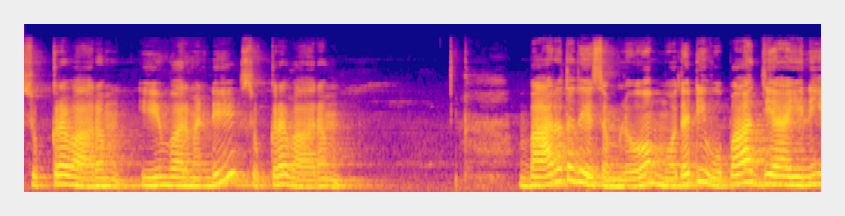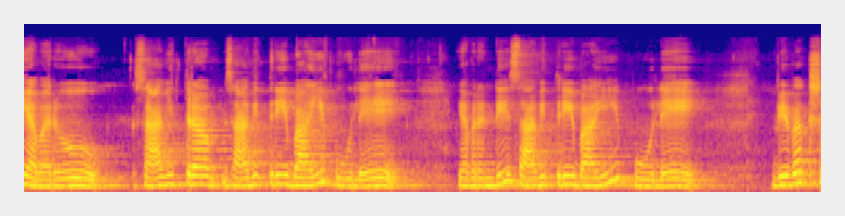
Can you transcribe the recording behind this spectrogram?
శుక్రవారం. ఏం వారం అండి శుక్రవారం. భారతదేశంలో మొదటి ఉపాధ్యాయుని ఎవరు? సావిత్ర సావిత్రిబాయి పూలే. ఎవరండి? సావిత్రిబాయి పూలే. వివక్ష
